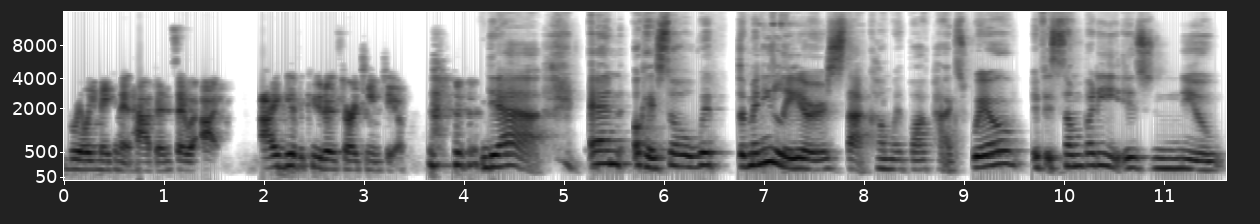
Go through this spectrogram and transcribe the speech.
really making it happen. So I, I give a kudos to our team too. yeah. And okay, so with the many layers that come with Blokpax, where if somebody is new,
